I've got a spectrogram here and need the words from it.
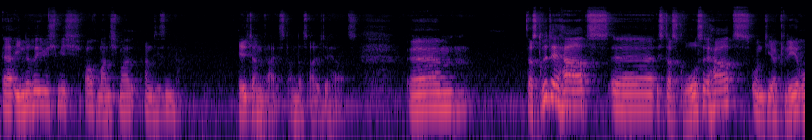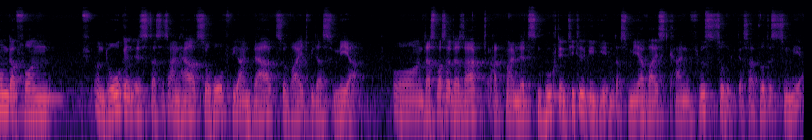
erinnere ich mich auch manchmal an diesen Elterngeist, an das alte Herz. Ähm, Das dritte Herz äh, ist das große Herz und die Erklärung davon und Dogen ist, das ist ein Herz so hoch wie ein Berg, so weit wie das Meer. Und das, was er da sagt, hat meinem letzten Buch den Titel gegeben. Das Meer weist keinen Fluss zurück, deshalb wird es zum Meer.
